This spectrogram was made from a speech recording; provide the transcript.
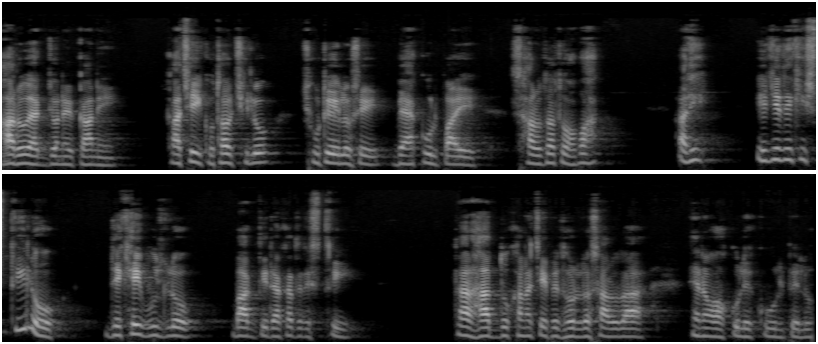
আরও একজনের কানে। কাছেই কোথাও ছিল, ছুটে এলো সে ব্যাকুল পায়ে। সারদা তো অবাক। আরে, এ যে দেখি স্ত্রী লোক দেখেই বুঝলো বাগদি ডাকাতের স্ত্রী। তার হাত দুখানা চেপে ধরল সারদা, যেন অকুলে কুল পেল।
